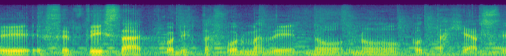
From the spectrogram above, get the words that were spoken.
eh, certeza con estas formas de no contagiarse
